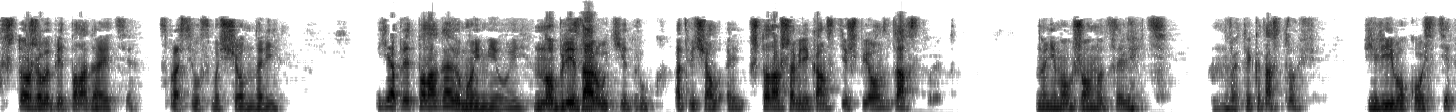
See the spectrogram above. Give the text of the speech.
«Что же вы предполагаете?» — спросил смущенно Ли. «Я предполагаю, мой милый, но близорукий друг», — отвечал Эль, — «что наш американский шпион здравствует». Но не мог же он уцелеть в этой катастрофе. Или его кости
